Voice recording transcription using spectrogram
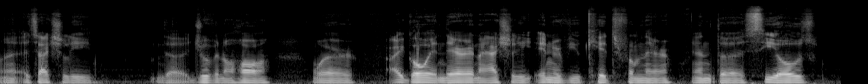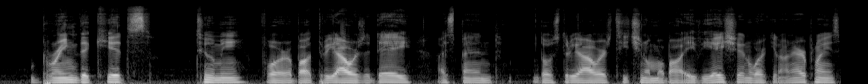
Uh, it's actually the juvenile hall where I go in there and I actually interview kids from there, and the COs bring the kids to me for about three hours a day. I spend those three hours teaching them about aviation, working on airplanes,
